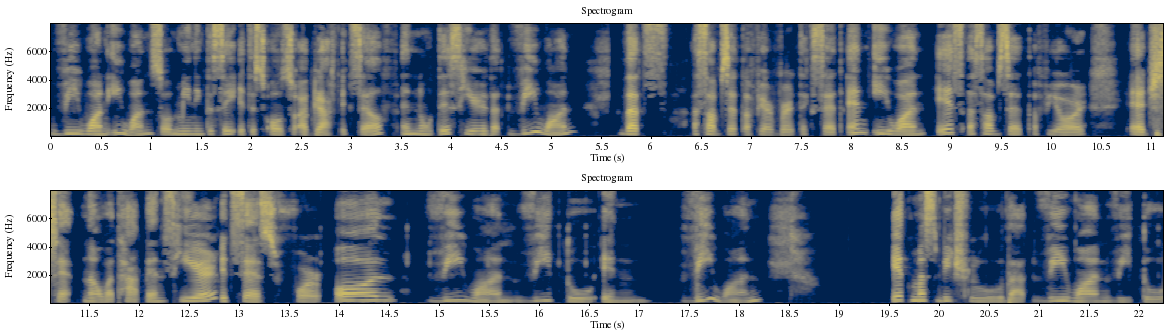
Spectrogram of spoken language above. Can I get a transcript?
V1, E1, so meaning to say it is also a graph itself. And notice here that V1, that's a subset of your vertex set and E1 is a subset of your edge set. Now what happens here? It says for all V1, V2 in V1, it must be true that V1, V2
